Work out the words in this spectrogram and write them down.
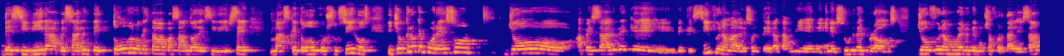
decidida a pesar de todo lo que estaba pasando, a decidirse más que todo por sus hijos. Y yo creo que por eso yo, a pesar de que, de que sí fui una madre soltera también en el sur del Bronx, yo fui una mujer de mucha fortaleza,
